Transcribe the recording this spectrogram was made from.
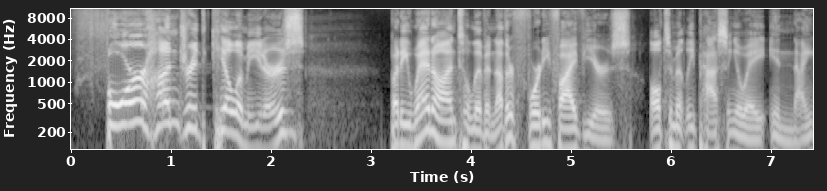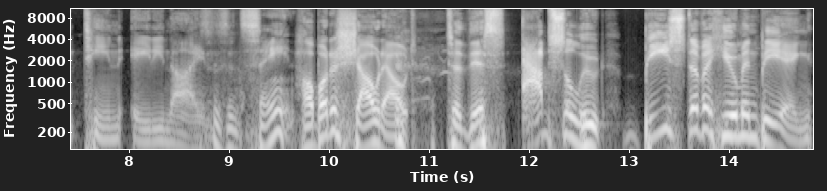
400 kilometers, but he went on to live another 45 years, ultimately passing away in 1989. This is insane. How about a shout out to this absolute beast of a human being,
